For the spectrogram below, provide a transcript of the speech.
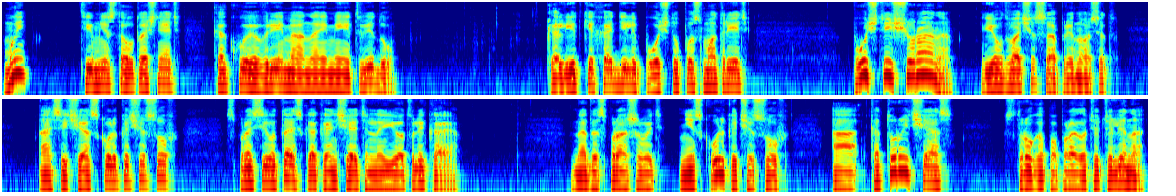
«Мы?» — Тим не стал уточнять, какое время она имеет в виду. Калитки ходили почту посмотреть. Почте еще рано, ее в два часа приносят. А сейчас сколько часов? Спросила Тайска, окончательно ее отвлекая. Надо спрашивать не сколько часов, а который час, строго поправила тетя Лена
